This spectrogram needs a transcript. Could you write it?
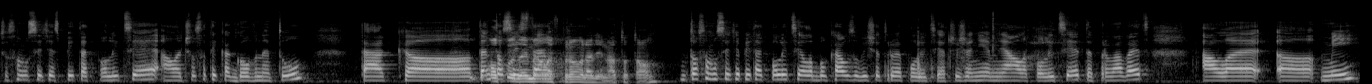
Čo sa musíte spýtať policie, ale čo sa týka Govnetu, tak uh, tento Odpovedajme systém... ale v prvom rade na toto. To sa musíte pýtať policie, lebo kauzu vyšetruje policia. Čiže nie mňa, ale policie, to je prvá vec. Ale uh, my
